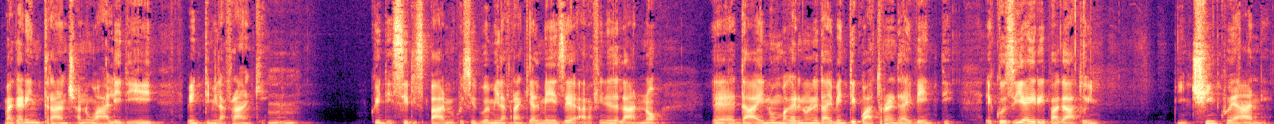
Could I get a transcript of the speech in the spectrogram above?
magari in tranche annuali di 20.000 franchi. Mm-hmm. Quindi si risparmia questi 2.000 franchi al mese, alla fine dell'anno eh, dai, non, magari non ne dai 24, ne dai 20 e così hai ripagato in, in 5 anni,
